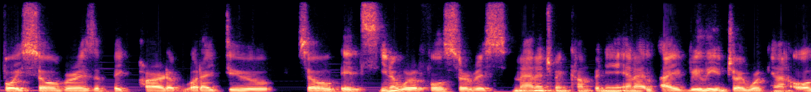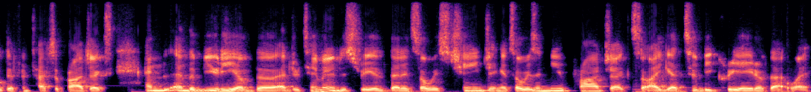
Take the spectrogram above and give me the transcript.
Voiceover is a big part of what I do. So it's, you know, we're a full service management company and I, I really enjoy working on all different types of projects. And and the beauty of the entertainment industry is that it's always changing. It's always a new project. So I get to be creative that way.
